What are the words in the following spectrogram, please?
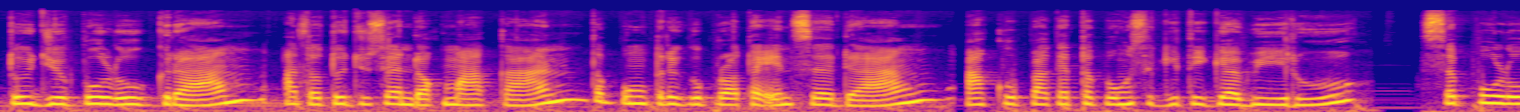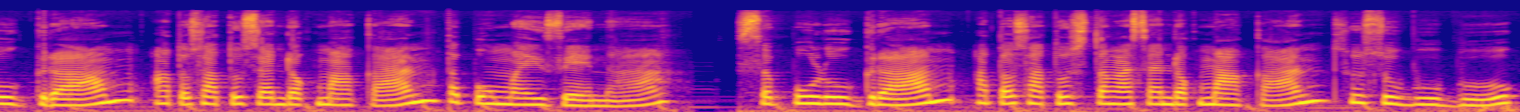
70 gram atau 7 sendok makan tepung terigu protein sedang, aku pakai tepung segitiga biru, 10 gram atau 1 sendok makan tepung maizena, 10 gram atau 1 setengah sendok makan susu bubuk,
